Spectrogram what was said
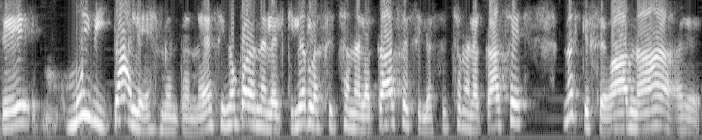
de muy vitales, ¿me entendés? Si no pagan el alquiler las echan a la calle, si las echan a la calle no es que se van a eh,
